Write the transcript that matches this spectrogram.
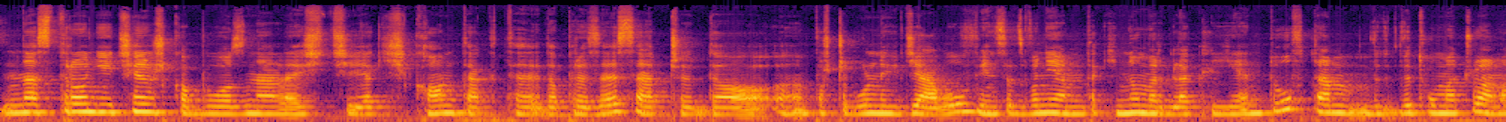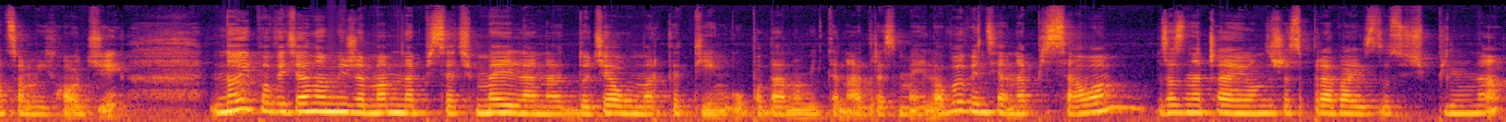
Na stronie ciężko było znaleźć jakiś kontakt do prezesa czy do e, poszczególnych działów, więc zadzwoniłam na taki numer dla klientów. Tam wytłumaczyłam o co mi chodzi. No i powiedziano mi, że mam napisać maila na, do działu marketingu. Podano mi ten adres mailowy, więc ja napisałam, zaznaczając, że sprawa jest dosyć pilna.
